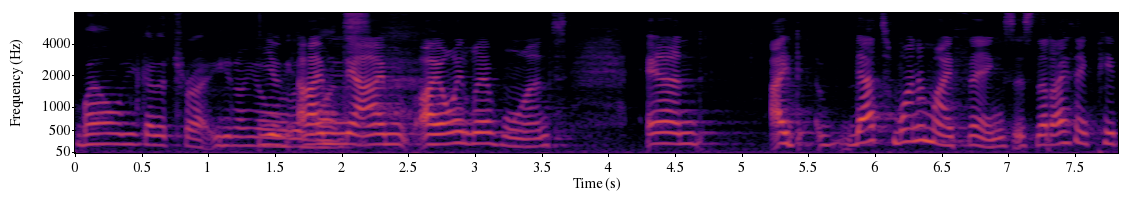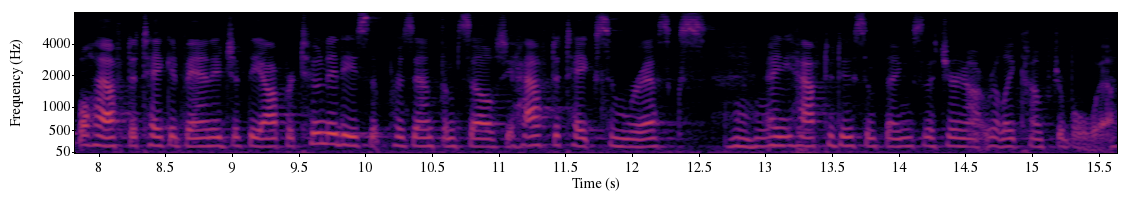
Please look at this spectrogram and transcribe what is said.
Well, you got to try. You know, you You- only live I'm, once. I'm, I only live once, and I, that's one of my things is that I think people have to take advantage of the opportunities that present themselves. You have to take some risks, Mm-hmm. and you have to do some things that you're not really comfortable with.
